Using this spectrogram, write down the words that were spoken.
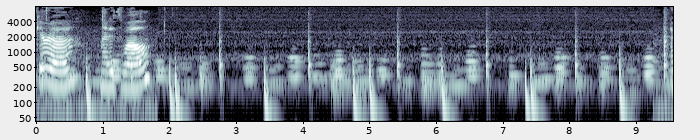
mascara might as well. I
